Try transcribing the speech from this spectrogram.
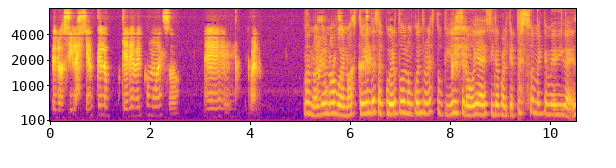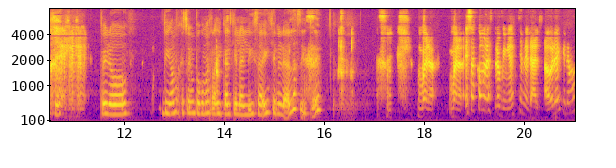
pero si la gente lo quiere ver como eso, eh, bueno. Bueno, yo no, bueno, estoy en desacuerdo, lo encuentro una estupidez y se lo voy a decir a cualquier persona que me diga eso. Pero digamos que soy un poco más radical que la Elisa en general, así que... bueno, bueno, esa es como nuestra opinión general. Ahora queremos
